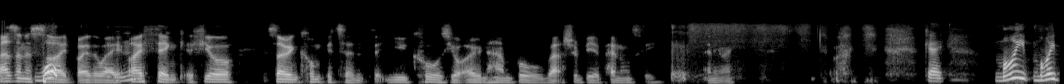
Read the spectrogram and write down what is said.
As an aside, what, by the way, mm-hmm. I think if you're so incompetent that you cause your own handball, that should be a penalty. Anyway. okay. My my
